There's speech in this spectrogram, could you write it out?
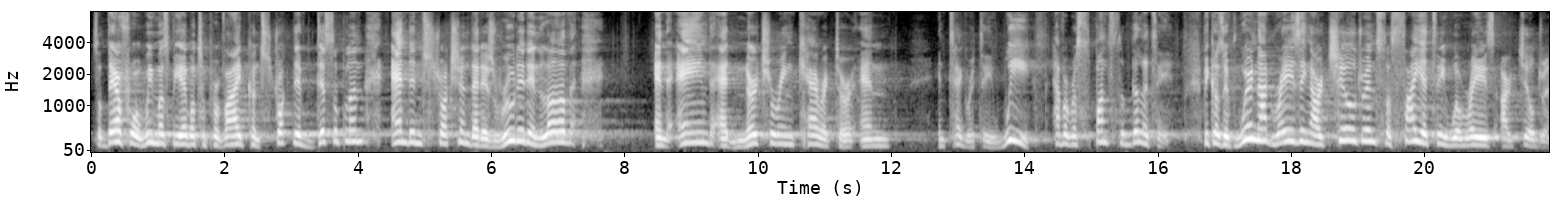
So, therefore, we must be able to provide constructive discipline and instruction that is rooted in love and aimed at nurturing character and integrity. We have a responsibility because if we're not raising our children, society will raise our children.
